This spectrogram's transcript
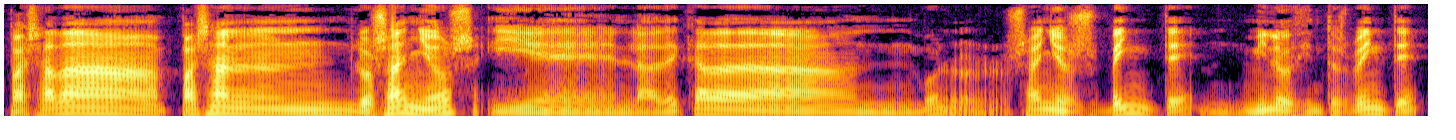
pasada, pasan los años y en la década, bueno, los años 20, 1920,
